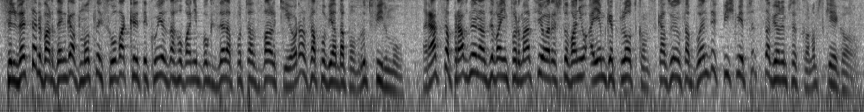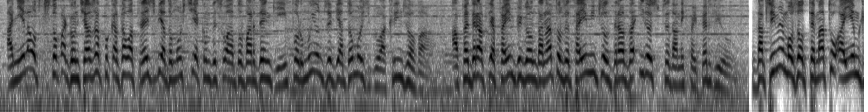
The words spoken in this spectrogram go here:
Sylwester Wardenga w mocnych słowach krytykuje zachowanie Boxdela podczas walki oraz zapowiada powrót filmów. Radca prawny nazywa informację o aresztowaniu AMG plotką, wskazując na błędy w piśmie przedstawionym przez Konopskiego. Aniela od Krzysztofa Gąciarza pokazała treść wiadomości, jaką wysłała do Wardęgi, informując, że wiadomość była cringe'owa. A Federacja Fame wygląda na to, że tajemniczo zdradza ilość sprzedanych pay-per-view. Zacznijmy może od tematu AMG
